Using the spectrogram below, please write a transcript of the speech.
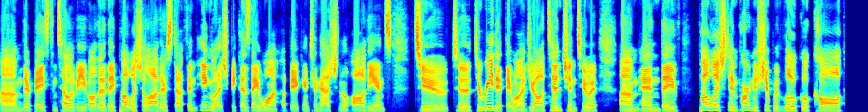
Um, they're based in Tel Aviv, although they publish a lot of their stuff in English because they want a big international audience to to to read it. They want to draw attention to it, um, and they've published in partnership with Local Call,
